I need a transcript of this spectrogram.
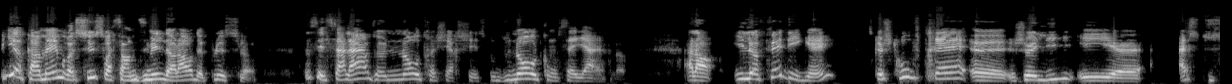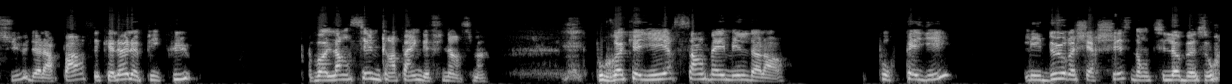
Puis il a quand même reçu 70 000 de plus, là. Ça, c'est le salaire d'une autre cherchiste ou d'une autre conseillère. Alors, il a fait des gains. Ce que je trouve très euh, joli et euh, astucieux de leur part, c'est que là, le PQ va lancer une campagne de financement pour recueillir 120 000 dollars pour payer les deux recherchistes dont il a besoin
